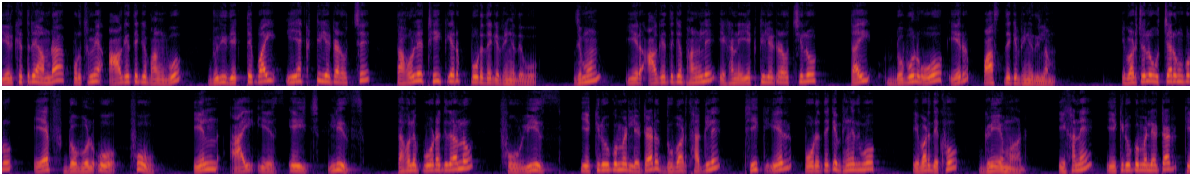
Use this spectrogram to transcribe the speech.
এর ক্ষেত্রে আমরা প্রথমে আগে থেকে ভাঙবো। যদি দেখতে পাই, একটি লেটার হচ্ছে তাহলে ঠিক এর পরে থেকে ভেঙে দেব। যেমন, এর আগে থেকে ভাঙলে এখানে একটি লেটার হচ্ছিল, তাই ডবল ও এর পাশ থেকে ভেঙে দিলাম। এবার চলো উচ্চারণ করো F double O foo L I S H lish তাহলে পুরোটা কি দাঁড়াল? ফুলিজ একই রকমের লেটার দুবার থাকলে ঠিক এর পরে থেকে ভেঙে দেব। এবার দেখো গ্রেমার এখানে একই রকমের লেটার কে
